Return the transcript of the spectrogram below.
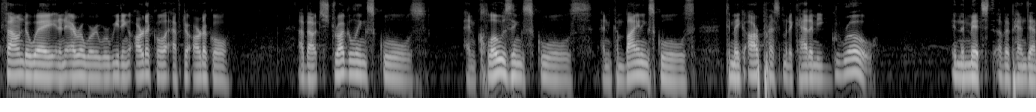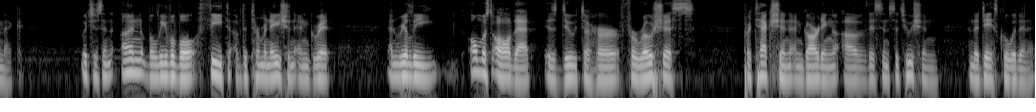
found a way in an era where we were reading article after article about struggling schools and closing schools and combining schools to make our Pressman Academy grow in the midst of a pandemic, which is an unbelievable feat of determination and grit. And really, almost all of that is due to her ferocious protection and guarding of this institution and the day school within it.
